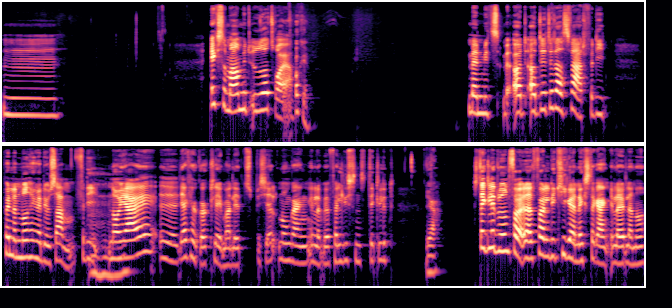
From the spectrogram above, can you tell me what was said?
Mm, ikke så meget mit ydre, tror jeg. Okay. Men mit, og, og det er det, der er svært, fordi på en eller anden måde hænger det jo sammen. Fordi Mhm. mm-hmm. når jeg, øh, jeg kan jo godt klæde mig lidt specielt nogle gange, eller i hvert fald lige sådan stikke lidt, Ja. stikke lidt udenfor, eller at folk lige kigger en ekstra gang, eller et eller andet.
